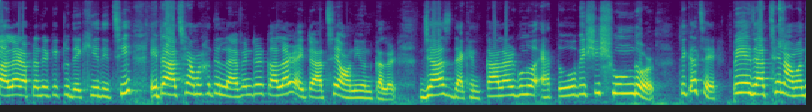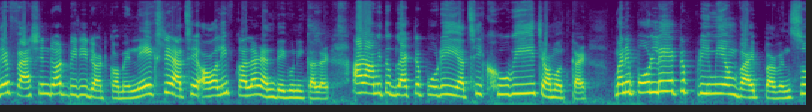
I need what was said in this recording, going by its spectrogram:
কালার আপনাদেরকে একটু দেখিয়ে দিচ্ছি। এটা আছে আমার হাতে ল্যাভেন্ডার কালার এটা আছে অনিয়ন কালার জাস্ট দেখেন কালারগুলো এত বেশি সুন্দর, ঠিক আছে? পেয়ে যাচ্ছেন আমাদের ফ্যাশন ডট বিডি ডট কমে নেক্সটে আছে অলিভ কালার অ্যান্ড বেগুনি কালার আর আমি তো ব্ল্যাকটা পরেই আছি, খুবই চমৎকার। মানে পড়লেই একটা প্রিমিয়াম ভাইব পাবেন। সো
